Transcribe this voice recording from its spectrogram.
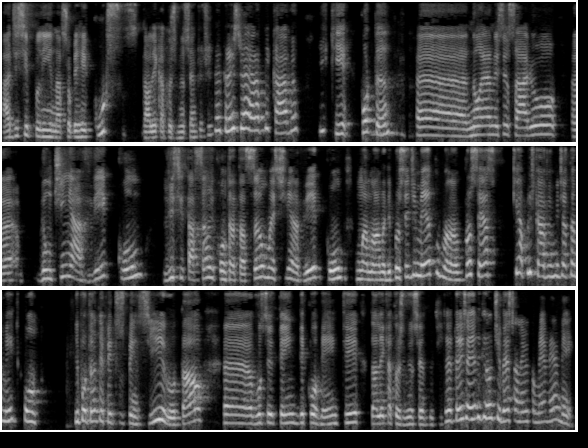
a disciplina sobre recursos da Lei 14.183 já era aplicável e que, portanto, é, não era necessário, não tinha a ver com licitação e contratação, mas tinha a ver com uma norma de procedimento, uma norma de processo, que é aplicável imediatamente, ponto. E, portanto, efeito suspensivo tal, é, você tem decorrente da Lei 14.133, ainda que não tivesse a Lei 8666.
